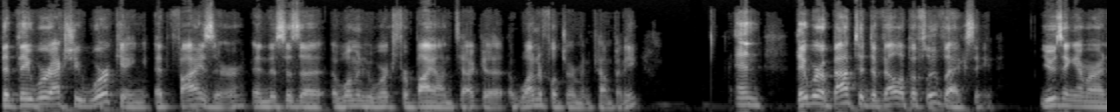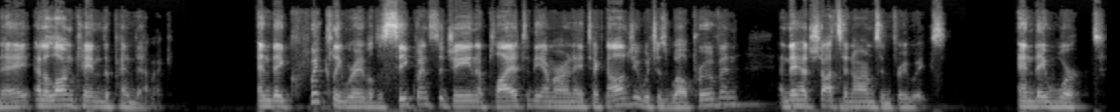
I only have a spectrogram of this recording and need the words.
that they were actually working at Pfizer. And this is a, a woman who works for BioNTech, a, a wonderful German company. And they were about to develop a flu vaccine using mRNA, and along came the pandemic. And they quickly were able to sequence the gene, apply it to the mRNA technology, which is well proven, and they had shots in arms in three weeks and they worked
